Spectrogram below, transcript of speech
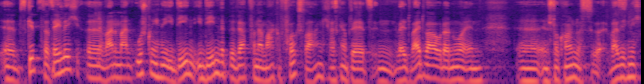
äh, es gibt's tatsächlich, äh, war mal ursprünglich eine Idee, ein Ideenwettbewerb von der Marke Volkswagen. Ich weiß gar nicht, ob der jetzt in, weltweit war oder nur in, äh, in Stockholm, das weiß ich nicht.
